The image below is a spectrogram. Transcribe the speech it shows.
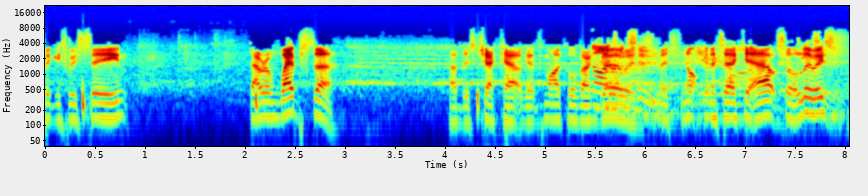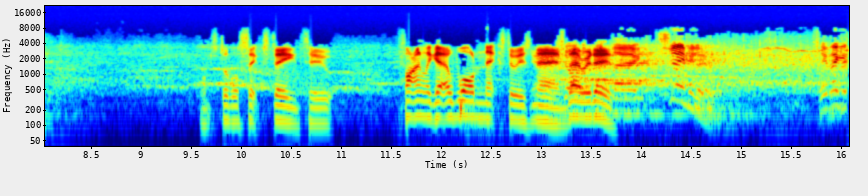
biggest we've seen. Darren Webster had this check out against Michael Van 92. Gerwen. Smith not going to take it out, so Lewis wants double 16 to finally get a one next to his name. There it is. See if they can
